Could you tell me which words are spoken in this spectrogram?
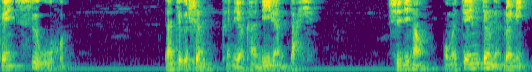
跟巳午火，但这个生肯定要看力量的大小。实际上，我们真正的论命，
